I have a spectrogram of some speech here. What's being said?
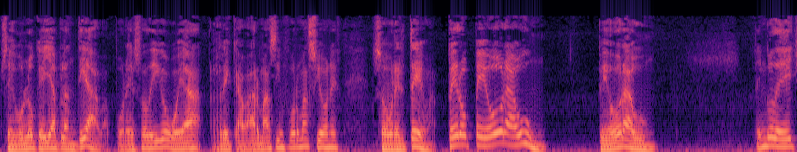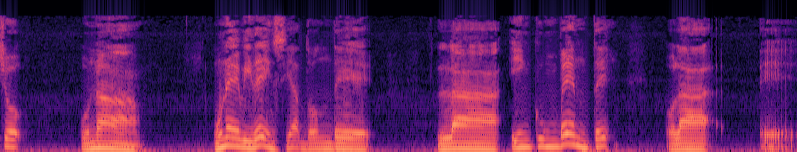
según lo que ella planteaba. Por eso digo, voy a recabar más informaciones sobre el tema. Pero peor aún, peor aún, tengo de hecho una, una evidencia donde la incumbente o la, eh,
